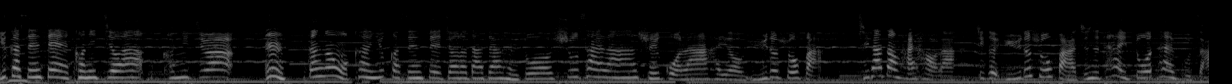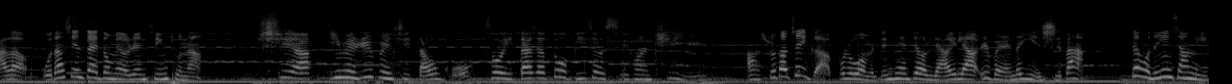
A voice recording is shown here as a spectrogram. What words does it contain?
ゆか先生，こんにちは。こんにちは。嗯，刚刚我看ゆか先生教了大家很多蔬菜啦、水果啦，还有鱼的说法。其他倒还好啦，这个鱼的说法真是太多太复杂了，我到现在都没有认清楚呢。是啊，因为日本是岛国，所以大家都比较喜欢吃鱼。啊，说到这个，不如我们今天就聊一聊日本人的饮食吧。在我的印象里，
